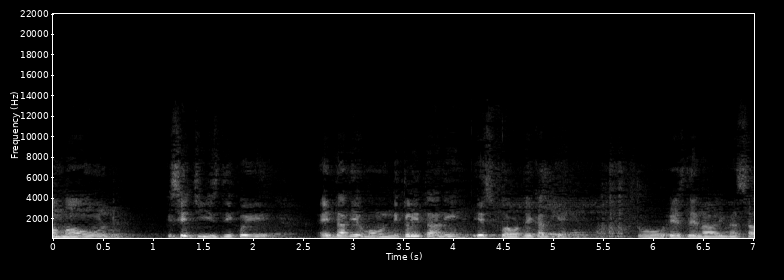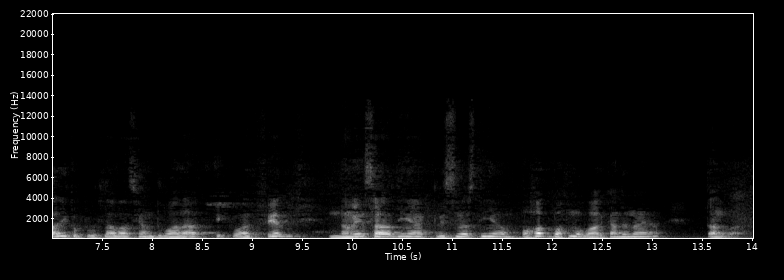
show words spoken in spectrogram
ਅਮਾਉਂਟ ਕਿਸੇ ਚੀਜ਼ ਦੀ ਕੋਈ ਇਦਾਂ ਦੀ ਅਮਾਉਂਟ ਨਿਕਲੀ ਤਾਂ ਨਹੀਂ ਇਸ ਫਰਾਡ ਦੇ ਕਰਕੇ। ਤੋ ਇਸ ਦੇ ਨਾਲ ਹੀ ਮੈਂ ਸਾਰੇ ਕਪੂਰਥਲਾ ਵਾਸੀਆਂ ਨੂੰ ਦੁਬਾਰਾ ਇੱਕ ਵਾਰ ਫਿਰ ਨਵੇਂ ਸਾਲ ਦੀਆਂ ਕ੍ਰਿਸਮਸ ਦੀਆਂ ਬਹੁਤ ਬਹੁਤ ਮੁਬਾਰਕਾਂ ਦਿੰਦਾ ਹਾਂ। ਧੰਨਵਾਦ।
